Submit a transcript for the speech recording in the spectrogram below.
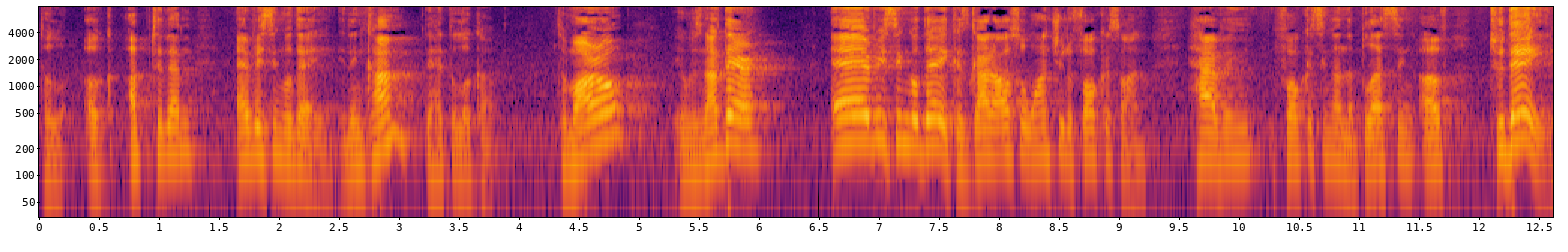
to look up to them every single day. It didn't come, they had to look up. Tomorrow, it was not there. Every single day, because God also wants you to focus on having focusing on the blessing of today.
